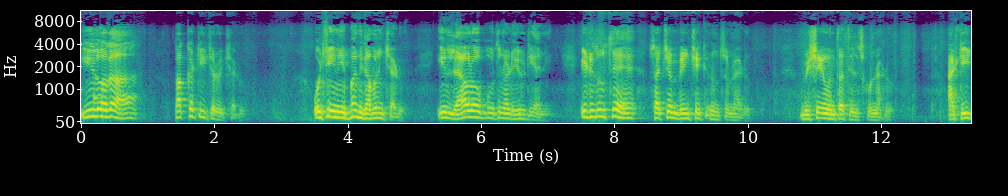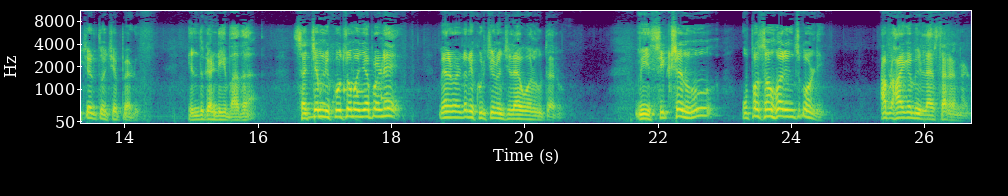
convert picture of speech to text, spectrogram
ఈలోగా పక్క టీచర్ వచ్చాడు. వచ్చి ఈయన ఇబ్బంది గమనించాడు. ఈయన లేవలేకపోతున్నాడు ఏమిటి అని. ఇటు చూస్తే సత్యం బెంచ్ ఎక్కి నుంచున్నాడు. విషయం అంతా తెలుసుకున్నాడు. ఆ టీచర్తో చెప్పాడు. ఎందుకండి ఈ బాధ? సత్యంని కూర్చోమని చెప్పండి. మీరు వెంటనే కుర్చీలోంచి లేవగలుగుతారు. మీ శిక్షను ఉపసంహరించుకోండి. అప్పుడు హాయిగా మీరు లేస్తారన్నాడు.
